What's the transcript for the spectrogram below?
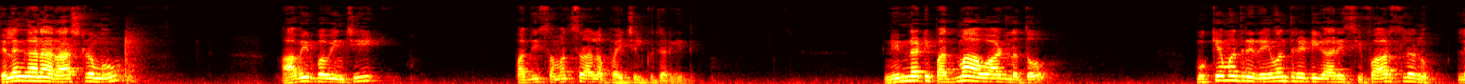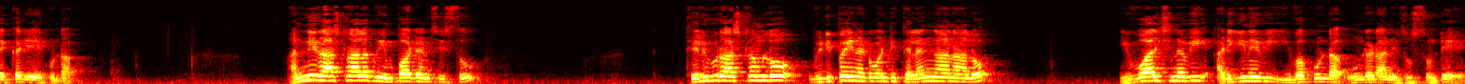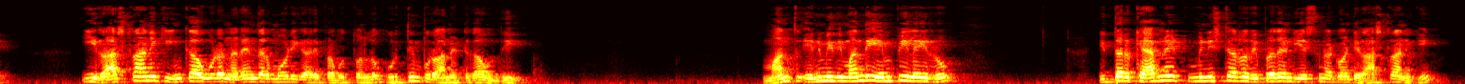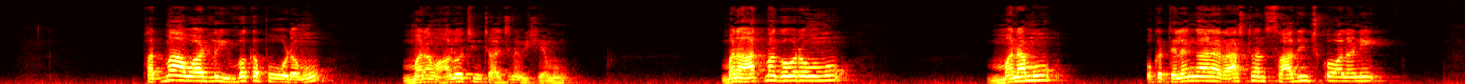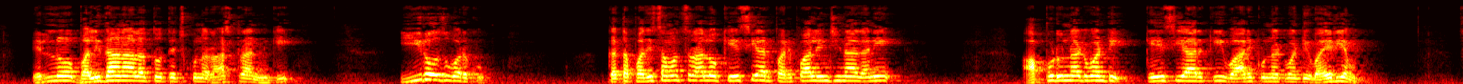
తెలంగాణ రాష్ట్రము ఆవిర్భవించి పది సంవత్సరాల పైచిల్కు జరిగింది. నిన్నటి పద్మ అవార్డులతో ముఖ్యమంత్రి రేవంత్ రెడ్డి గారి సిఫార్సులను లెక్క చేయకుండా అన్ని రాష్ట్రాలకు ఇంపార్టెన్స్ ఇస్తూ తెలుగు రాష్ట్రంలో విడిపోయినటువంటి తెలంగాణలో ఇవ్వాల్సినవి అడిగినవి ఇవ్వకుండా ఉండడాన్ని చూస్తుంటే ఈ రాష్ట్రానికి ఇంకా కూడా నరేంద్ర మోడీ గారి ప్రభుత్వంలో గుర్తింపు రానట్టుగా ఉంది. మంత్ ఎనిమిది మంది ఎంపీలయ్యారు ఇద్దరు కేబినెట్ మినిస్టర్లు రిప్రజెంట్ చేస్తున్నటువంటి రాష్ట్రానికి పద్మ అవార్డులు ఇవ్వకపోవడము మనం ఆలోచించాల్సిన విషయము. మన ఆత్మగౌరవము మనము ఒక తెలంగాణ రాష్ట్రాన్ని సాధించుకోవాలని ఎన్నో బలిదానాలతో తెచ్చుకున్న రాష్ట్రానికి ఈ రోజు వరకు గత పది సంవత్సరాల్లో కేసీఆర్ పరిపాలించినా కానీ అప్పుడున్నటువంటి కేసీఆర్కి వారికి ఉన్నటువంటి వైర్యం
